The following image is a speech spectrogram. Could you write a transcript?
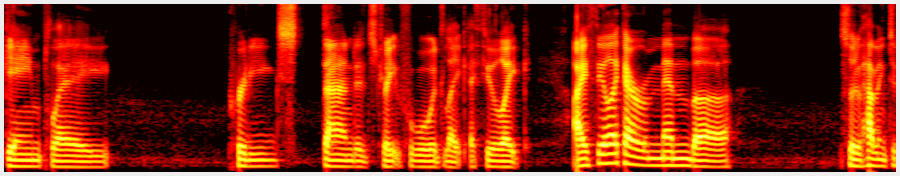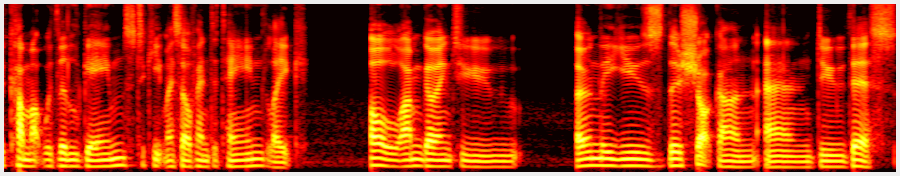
gameplay pretty standard, straightforward. Like I feel like I feel like I remember sort of having to come up with little games to keep myself entertained. Like, oh, I'm going to only use the shotgun and do this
